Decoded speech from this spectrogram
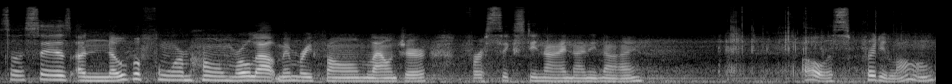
So it says a Novaform Home Rollout Memory Foam Lounger for $69.99. Oh, it's pretty long.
